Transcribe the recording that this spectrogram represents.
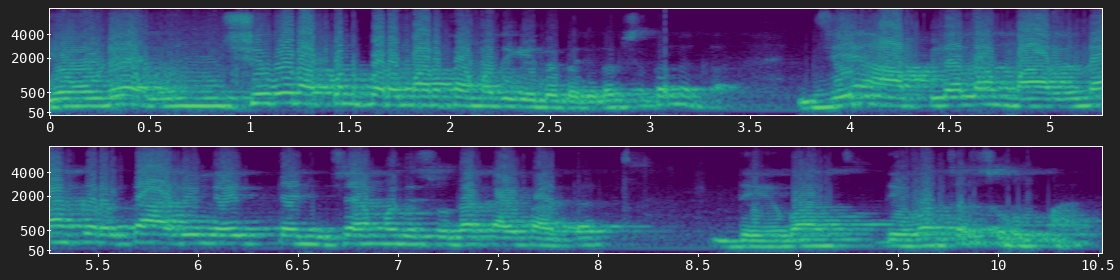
एवढ्या उंचीवर आपण परमार्थामध्ये गेलो पाहिजे. लक्षात आलं का? जे आपल्याला मारण्याकरता आलेले आहेत त्यांच्यामध्ये सुद्धा काय पाहतात? देवा देवाचं स्वरूप पाहतात.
